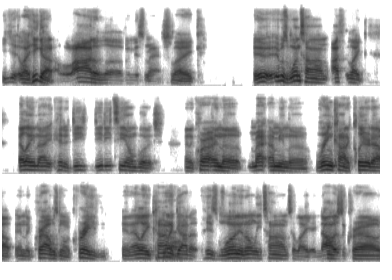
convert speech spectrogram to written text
yeah, like he got a lot of love in this match. Like, it, it was one time I like LA Knight hit a D, DDT on Butch, and the crowd and the I mean the ring kind of cleared out, and the crowd was going crazy. And LA kind of Yeah. got a, his one and only time to like acknowledge the crowd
